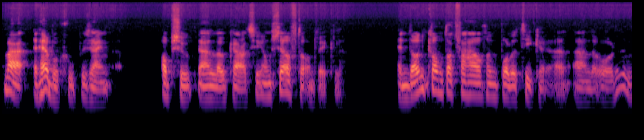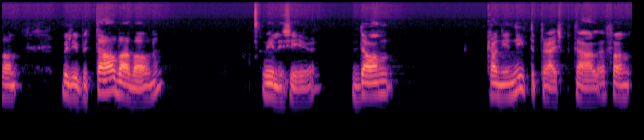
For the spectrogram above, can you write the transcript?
maar een heleboel groepen zijn op zoek naar een locatie om zelf te ontwikkelen. En dan komt dat verhaal van politieke aan, aan de orde. Want wil je betaalbaar wonen, realiseren, dan kan je niet de prijs betalen van,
